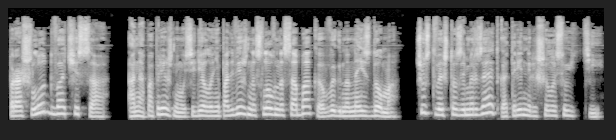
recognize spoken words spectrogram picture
Прошло два часа. Она по-прежнему сидела неподвижно, словно собака, выгнанная из дома. Чувствуя, что замерзает, Катрина решилась уйти.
